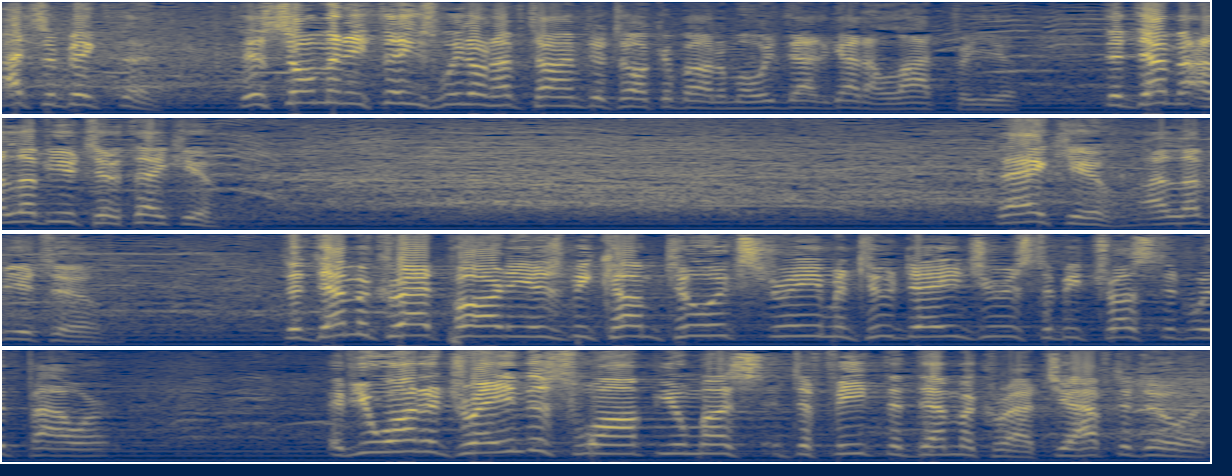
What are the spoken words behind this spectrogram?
That's a big thing. There's so many things we don't have time to talk about them. Oh, we got a lot for you. The demo. I love you too. Thank you. Thank you. I love you too. The Democrat Party has become too extreme and too dangerous to be trusted with power. If you want to drain the swamp, you must defeat the Democrats. You have to do it.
